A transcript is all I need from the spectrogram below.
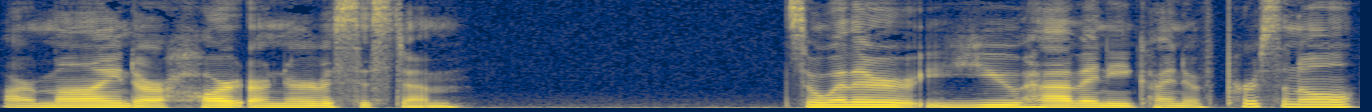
our mind, our heart, our nervous system. So, whether you have any kind of personal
